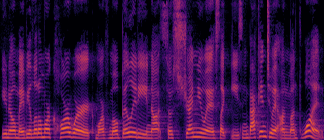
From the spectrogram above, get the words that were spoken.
you know, maybe a little more core work, more of mobility, not so strenuous, like easing back into it on month one.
